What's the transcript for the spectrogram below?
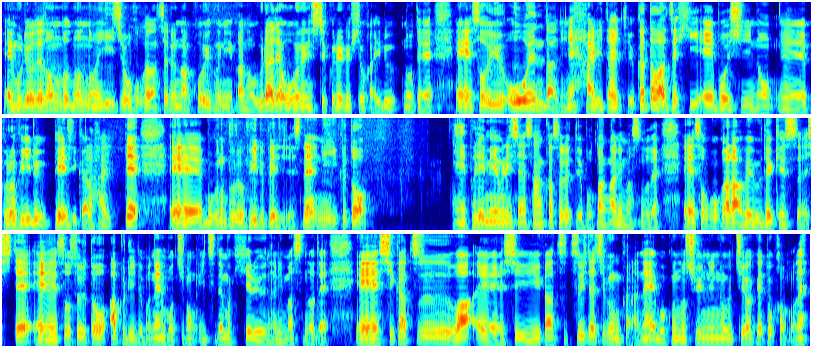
え、無料でどんどんどんどんいい情報がが出せるのは、こういうふうに、あの、裏で応援してくれる人がいるので、えー、そういう応援団にね、入りたいという方は、ぜひ、えー、 Voicy の、えー、プロフィールページから入って、え、僕のプロフィールページですね、に行くと、えプレミアムリスナーに参加するというボタンがありますので、えそこから Web で決済して、えそうするとアプリでもね、もちろんいつでも聞けるようになりますので、え4月は、え4月1日分からね、僕の収入の内訳とかもね、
